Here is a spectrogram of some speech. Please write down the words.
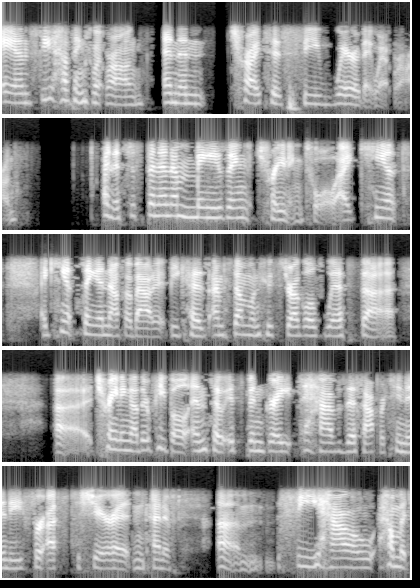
and see how things went wrong and then try to see where they went wrong. And it's just been an amazing training tool. I can't, I can't say enough about it because I'm someone who struggles with uh, uh, training other people. And so it's been great to have this opportunity for us to share it and kind of um, see how, how much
